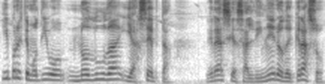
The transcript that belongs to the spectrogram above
y por este motivo no duda y acepta. Gracias al dinero de Craso,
